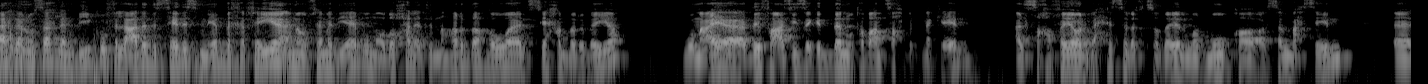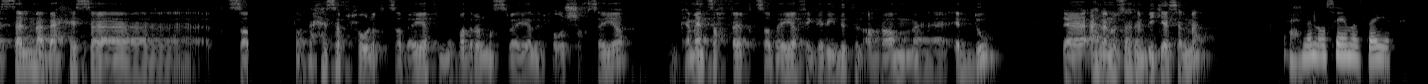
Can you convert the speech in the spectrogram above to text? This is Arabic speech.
أهلا وسهلا بيكم في العدد السادس من يد خفية. أنا أسامة دياب وموضوع حلقة النهارده هو السياحة الضريبية. ومعايا ضيفة عزيزة جدا وطبعا صاحبة مكان الصحفية والباحثة الاقتصادية المرموقة سلمى حسين. آه، سلمى باحثة اقتصاد باحثة في الحقوق الاقتصادية في المبادرة المصرية للحقوق الشخصية وكمان صحفية اقتصادية في جريدة الأهرام آه، إبدو. آه، أهلا وسهلا بيك يا سلمى. أهلا اسامه إزيك؟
